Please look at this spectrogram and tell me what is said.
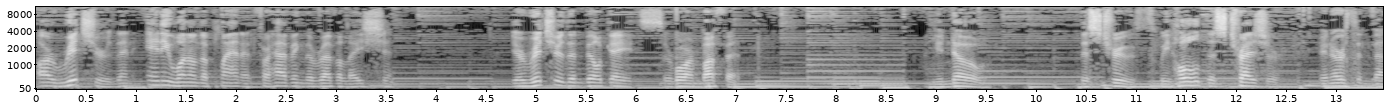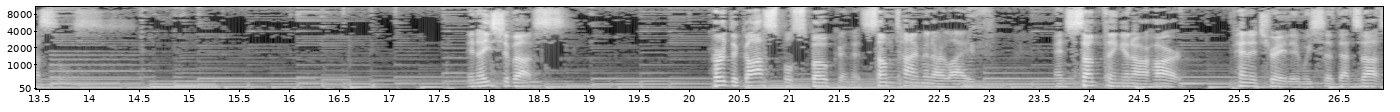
are richer than anyone on the planet for having the revelation. You're richer than Bill Gates or Warren Buffett. You know this truth. We hold this treasure in earthen vessels. And each of us heard the gospel spoken at some time in our life, and something in our heart penetrated. And we said, That's us.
